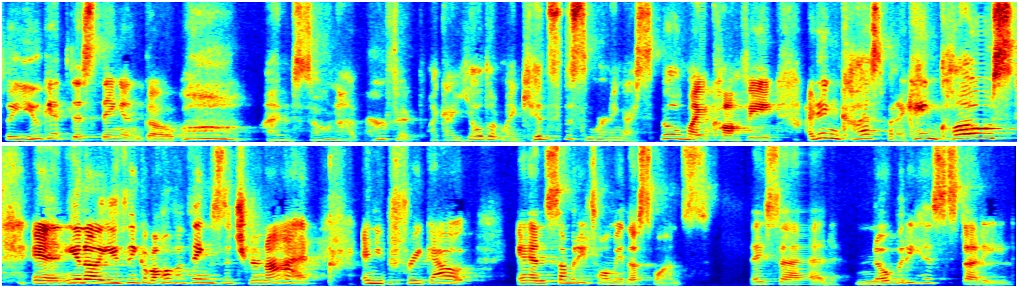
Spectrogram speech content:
So you get this thing and go, oh, I'm so not perfect. Like I yelled at my kids this morning. I spilled my coffee. I didn't cuss, but I came close. And you know, you think of all the things that you're not and you freak out. And somebody told me this once. They said, nobody has studied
